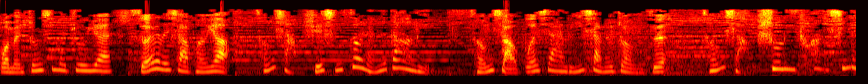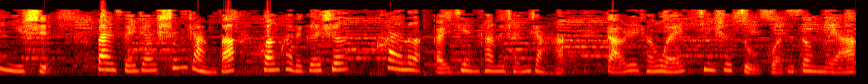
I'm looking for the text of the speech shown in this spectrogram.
我们衷心的祝愿所有的小朋友从小学习做人的道理。从小播下理想的种子，从小树立创新的意识，伴随着生长吧欢快的歌声，快乐而健康的成长，早日成为建设祖国的栋梁。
